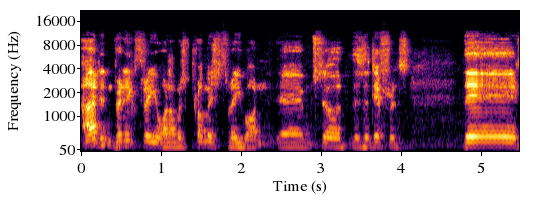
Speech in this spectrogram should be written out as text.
I didn't predict three-one. I was promised three-one, um, so there's a difference the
